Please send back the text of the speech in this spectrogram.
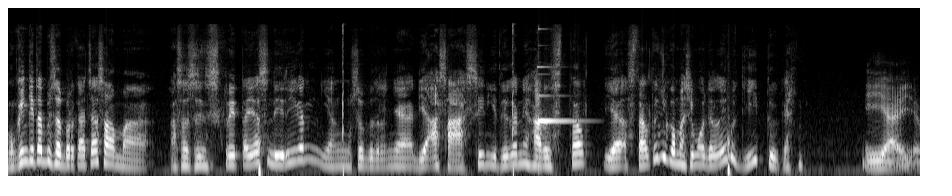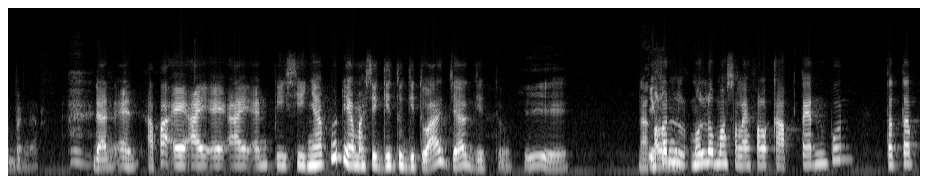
Mungkin kita bisa berkaca sama Assassin's Creed aja sendiri kan yang sebenarnya dia assassin gitu kan yang harus stealth. Ya stealthnya juga masih modelnya begitu kan. Iya iya benar. Dan N- apa AI AI NPC-nya pun dia masih gitu-gitu aja gitu. Iya. Nah, Even kalau lu mau selevel kapten pun tetap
